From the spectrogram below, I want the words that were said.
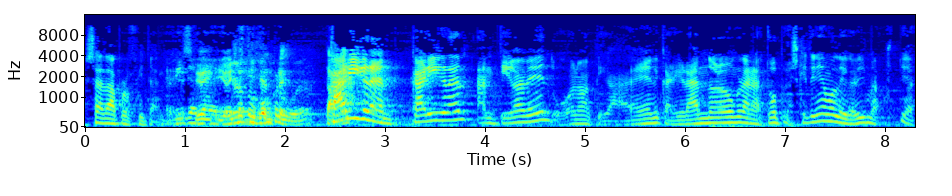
s'ha d'aprofitar. Jo, jo això t'ho compre. Tant- Cary Grant Cary Grant antigament bueno, antigament Cary Grant no era un gran actor però és que tenia molt de carisma. Hòstia,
